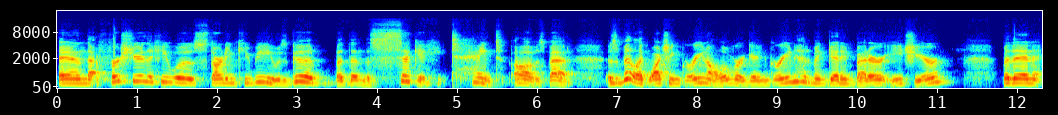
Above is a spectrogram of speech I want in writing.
And that first year that he was starting QB, he was good, but then the second he tanked. Oh, it was bad. It was a bit like watching Green all over again. Green had been getting better each year, but then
